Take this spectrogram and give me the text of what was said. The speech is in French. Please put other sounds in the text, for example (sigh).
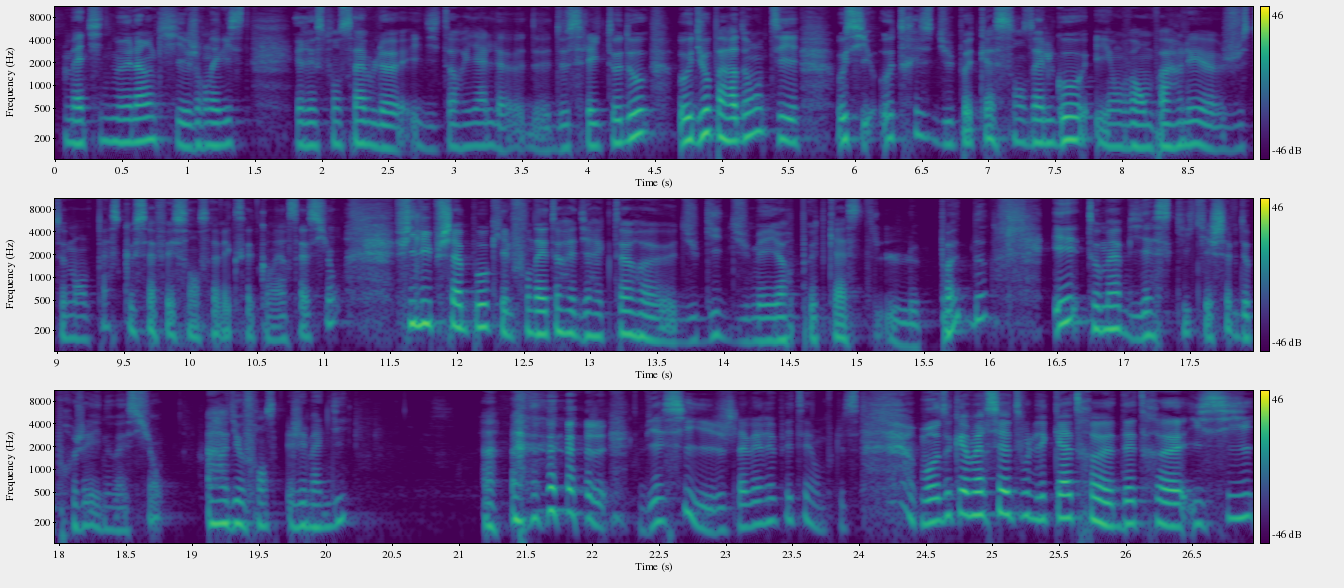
Mathilde Melin, qui est journaliste et responsable éditoriale de, de Slate Audio. Pardon. Tu es aussi autrice du podcast Sans Algo et on va en parler euh, justement parce que ça fait sens avec cette conversation. Philippe Chapeau, qui est le fondateur et directeur euh, du guide du meilleur podcast, Le Pod. Et Thomas Biaski, qui est chef de projet innovation à Radio France. J'ai mal dit ah. (laughs) Bien si, je l'avais répété en plus. Bon, en tout cas, merci à tous les quatre euh, d'être ici.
